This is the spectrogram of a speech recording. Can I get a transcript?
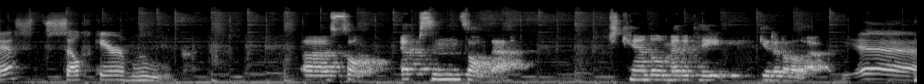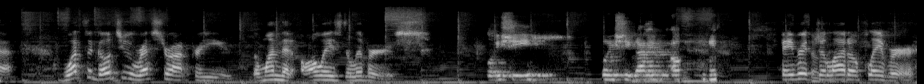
best self care move? Uh, salt, Epsom salt bath. Just candle, meditate, get it all out. Yeah. What's a go to restaurant for you? The one that always delivers? Oishi. Oishi got it. Favorite So good. gelato flavor?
